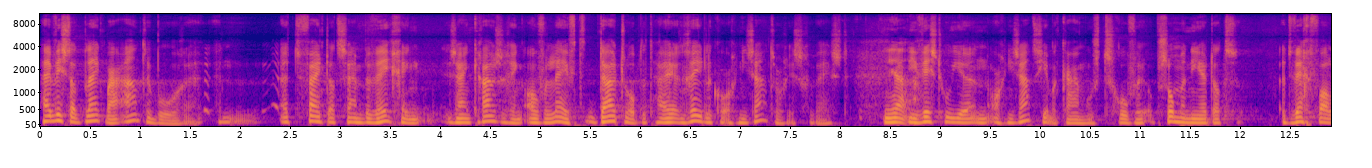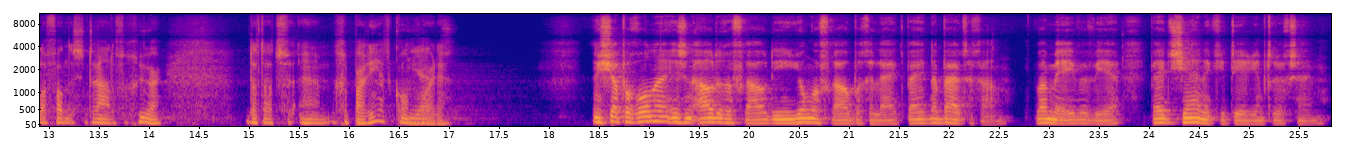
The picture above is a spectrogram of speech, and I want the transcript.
Hij wist dat blijkbaar aan te boren. En het feit dat zijn beweging, zijn kruisiging overleeft, duidt erop dat hij een redelijke organisator is geweest. Ja. Die wist hoe je een organisatie in elkaar moest schroeven op zo'n manier dat het wegvallen van de centrale figuur, dat dat um, gepareerd kon Ja. worden. Een chaperonne is een oudere vrouw die een jonge vrouw begeleidt bij het naar buiten gaan, waarmee we weer bij het Gêne-criterium terug zijn.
